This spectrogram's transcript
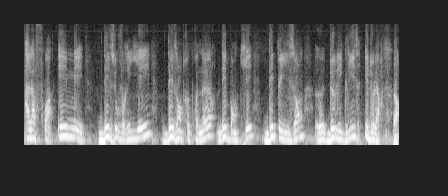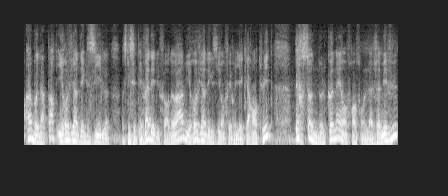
à la fois aimé des ouvriers, des entrepreneurs, des banquiers, des paysans, euh, de l'Église et de l'armée. Alors un Bonaparte, il revient d'exil, parce qu'il s'est évadé du fort de Ham, il revient d'exil en février 48, personne ne le connaît en France, on ne l'a jamais vu,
